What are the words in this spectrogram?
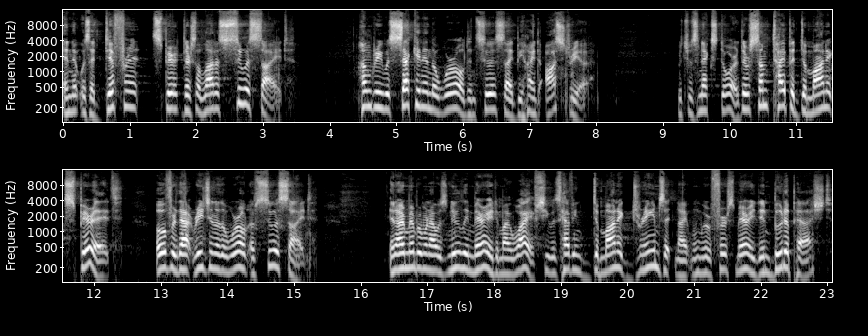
and it was a different spirit. There's a lot of suicide Hungary was second in the world in suicide behind Austria, which was next door. There was some type of demonic spirit over that region of the world of suicide. And I remember when I was newly married to my wife, she was having demonic dreams at night when we were first married in Budapest.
